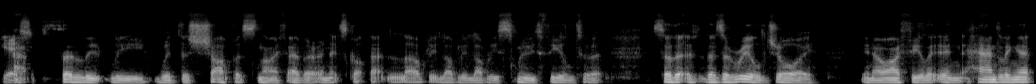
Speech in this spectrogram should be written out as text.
yes. absolutely with the sharpest knife ever, and it's got that lovely, lovely, lovely smooth feel to it. So that there's a real joy, you know, I feel it in handling it,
